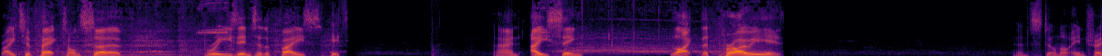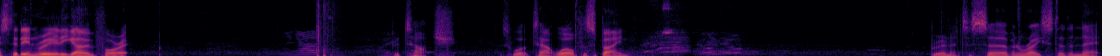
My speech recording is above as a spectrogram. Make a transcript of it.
Great effect on serve. Breeze into the face, hit and acing like the pro he is. And still not interested in really going for it. Good touch. It's worked out well for Spain. Brunner to serve and race to the net.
